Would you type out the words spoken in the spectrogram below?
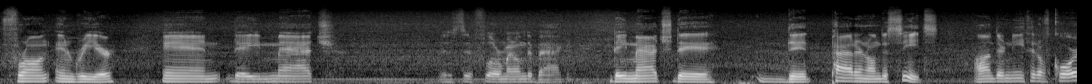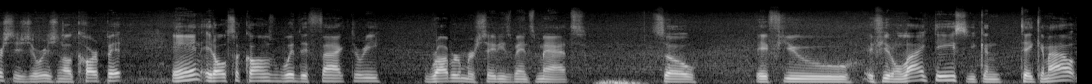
front and rear and they match there's the floor mat on the back they match the the pattern on the seats underneath it of course is the original carpet. And it also comes with the factory rubber Mercedes-Benz mats. So if you if you don't like these you can take them out.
